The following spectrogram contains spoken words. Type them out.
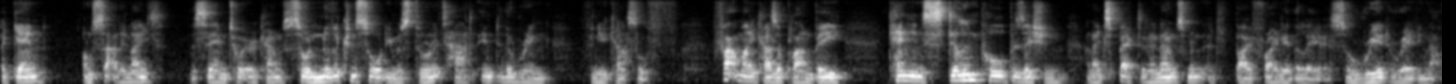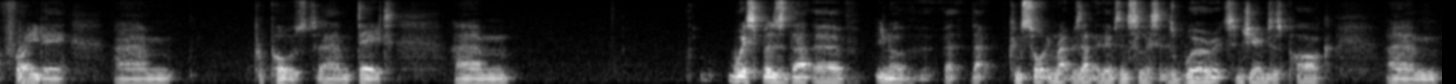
again, on Saturday night, the same Twitter account. So another consortium has thrown its hat into the ring for Newcastle. Fat Mike has a plan B. Kenyon's still in pole position, and I expect an announcement by Friday at the latest. So reiterating that Friday um, proposed um, date. Um, whispers that they've, you know, that, that consortium representatives and solicitors were at St James's Park um,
